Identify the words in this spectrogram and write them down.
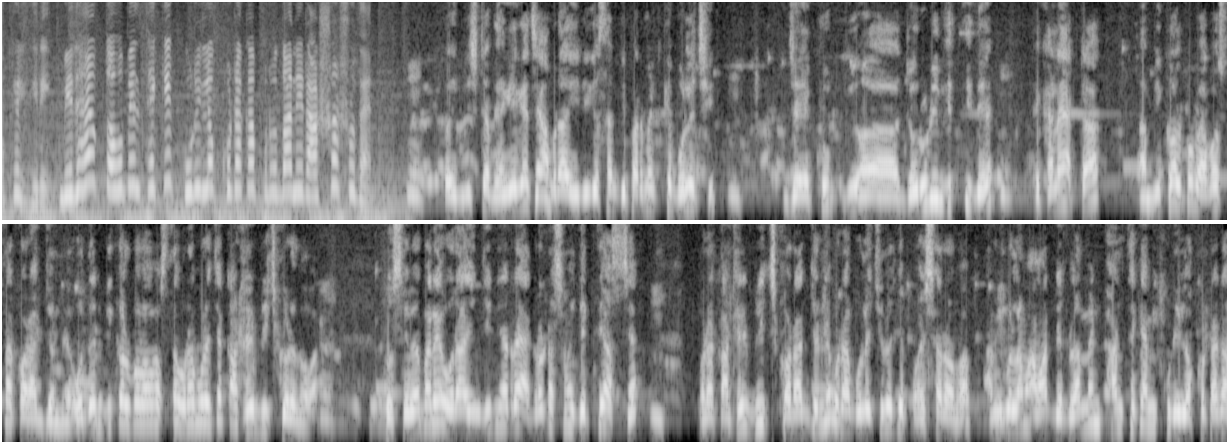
অখিল গিরি। বিধায়ক তহবিল থেকে কুড়ি লক্ষ টাকা প্রদানের আশ্বাসও দেন। ওই ব্রিজটা ভেঙে গেছে, আমরা ইরিগেশন ডিপার্টমেন্টকে বলেছি যে খুব জরুরি ভিত্তিতে এখানে একটা বিকল্প ব্যবস্থা করার জন্য। ওদের বিকল্প ব্যবস্থা ওরা বলেছে কাঠের ব্রিজ করে দেওয়া তো সে ব্যাপারে ওরা ইঞ্জিনিয়াররা এগারোটার সময় দেখতে আসছে। ওরা কাঠের ব্রিজ করার জন্য ওরা বলেছিল যে পয়সার অভাব। আমি বললাম, আমার ডেভেলপমেন্ট ফান্ড থেকে আমি কুড়ি লক্ষ টাকা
